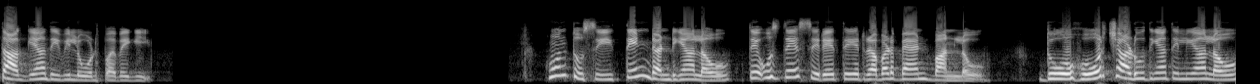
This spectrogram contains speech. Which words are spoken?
ਧਾਗਿਆਂ ਦੀ ਵੀ ਲੋੜ ਪਵੇਗੀ। ਹੁਣ ਤੁਸੀਂ ਤਿੰਨ ਡੰਡੀਆਂ ਲਓ ਤੇ ਉਸ ਦੇ ਸਿਰੇ ਤੇ ਰਬੜ ਬੈਂਡ ਬੰਨ ਲਓ। ਦੋ ਹੋਰ ਝਾੜੂ ਦੀਆਂ ਤਿੱਲੀਆਂ ਲਓ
